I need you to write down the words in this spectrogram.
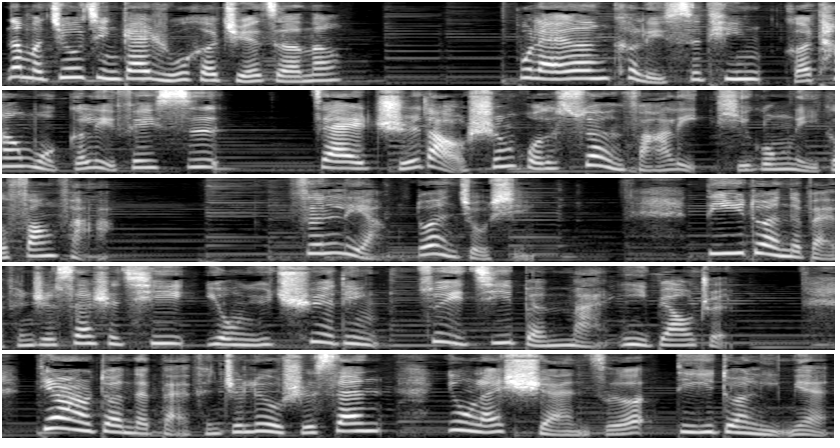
那么究竟该如何抉择呢？布莱恩·克里斯汀和汤姆·格里菲斯在《指导生活的算法》里提供了一个方法，分两段就行。第一段的百分之三十七用于确定最基本满意标准，第二段的百分之六十三用来选择第一段里面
